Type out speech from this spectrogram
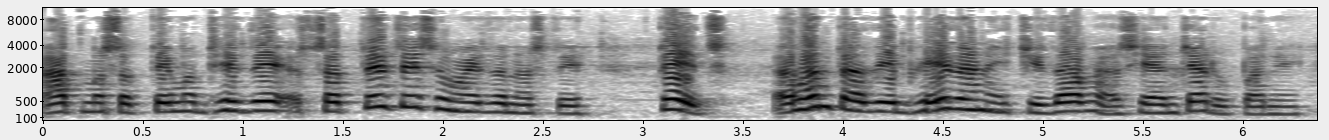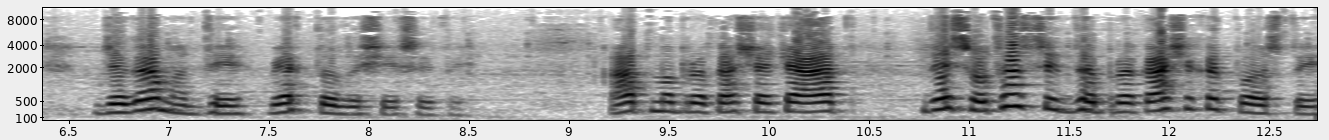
आत्मसत्तेमध्ये जे सत्तेचे संवेदन असते तेच अहंतादी भेद आणि चिदाभास यांच्या रूपाने जगामध्ये व्यक्त दशेस येते. आत्मप्रकाशाच्या आत जे स्वतः सिद्ध प्रकाशकत्व असते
